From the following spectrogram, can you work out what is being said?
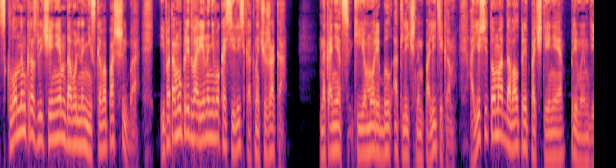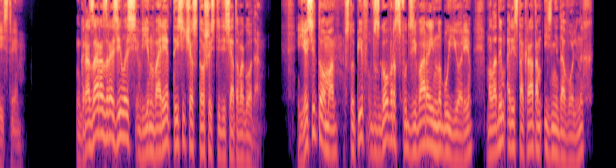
склонным к развлечениям довольно низкого пошиба, и потому при дворе на него косились как на чужака. Наконец, Киомори был отличным политиком, а Йоситома отдавал предпочтение прямым действиям. Гроза разразилась в январе 1160 года. Йоситома, вступив в сговор с Фудзиварой Нобуйори, молодым аристократом из недовольных,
